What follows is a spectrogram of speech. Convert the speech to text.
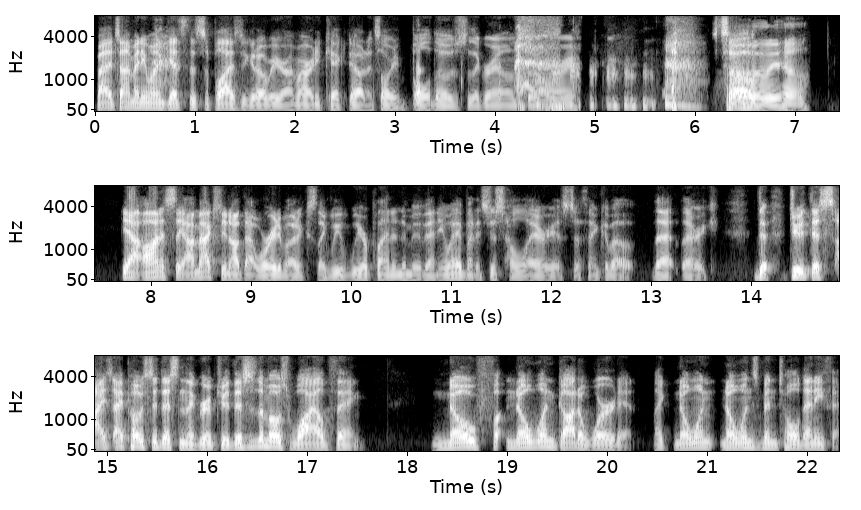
By the time anyone gets the supplies to get over here, I'm already kicked out. It's already bulldozed to the ground. So don't worry. So Holy hell. yeah, honestly, I'm actually not that worried about it because like we we were planning to move anyway, but it's just hilarious to think about that. Like, d- dude, this I, I posted this in the group, dude. This is the most wild thing. No, fu- no one got a word in. Like, no one, no one's been told anything.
